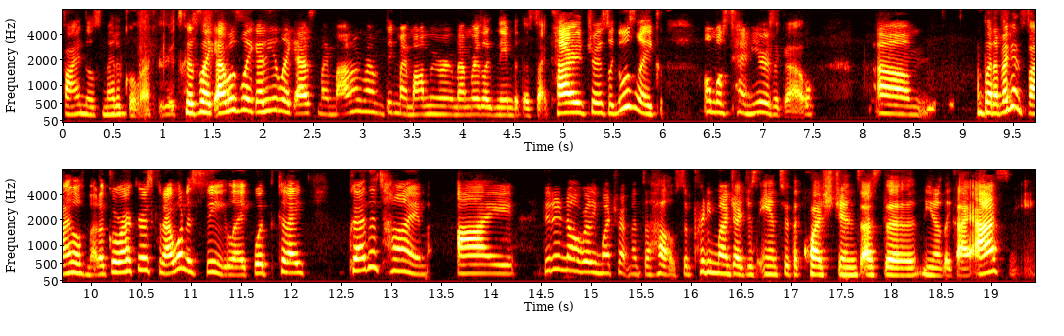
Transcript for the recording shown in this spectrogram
find those medical records because like i was like i need like ask my mom i don't remember think my mom remembers like the name of the psychiatrist like it was like almost 10 years ago um but if i can find those medical records because i want to see like what could i cause at the time i didn't know really much about mental health. So pretty much I just answered the questions as the, you know, the guy asked me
